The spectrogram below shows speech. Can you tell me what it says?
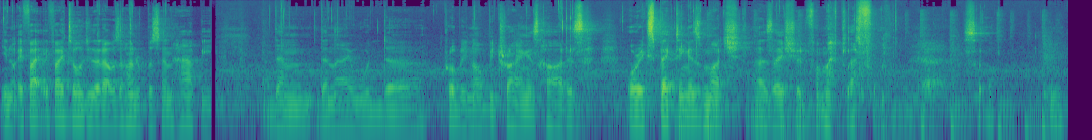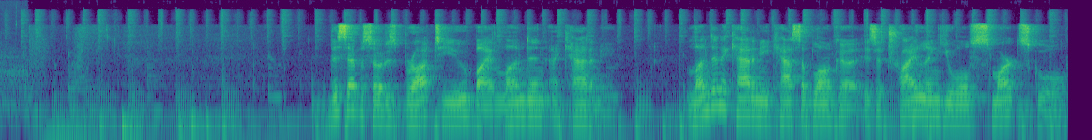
you know, if I, if I told you that I was 100% happy, then, then I would uh, probably not be trying as hard as, or expecting as much as I should from my platform. Yeah. So, This episode is brought to you by London Academy. London Academy Casablanca is a trilingual smart school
